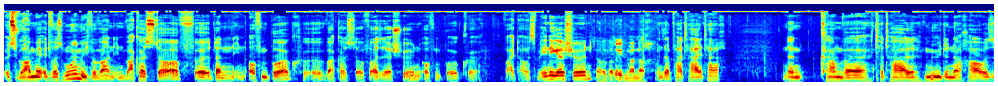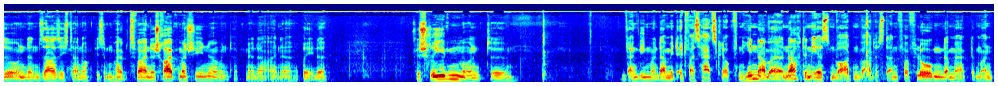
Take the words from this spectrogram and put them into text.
Es war mir etwas mulmig. Wir waren in Wackersdorf, äh, dann in Offenburg. Wackersdorf war sehr schön, Offenburg weitaus weniger schön. Darüber reden wir noch. Unser Parteitag. Und dann kamen wir total müde nach Hause und dann saß ich da noch bis um halb zwei in der Schreibmaschine und habe mir da eine Rede geschrieben und äh, dann ging man da mit etwas Herzklopfen hin, aber nach den ersten Worten war das dann verflogen. Da merkte man,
